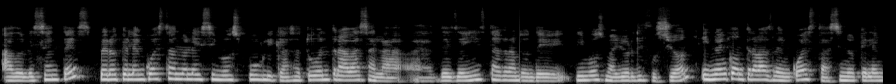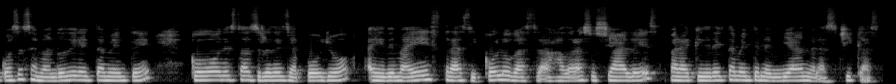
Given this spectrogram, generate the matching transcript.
adolescentes, pero que la encuesta no la hicimos pública. O sea, tú entrabas a la, desde Instagram, donde dimos mayor difusión, y no encontrabas la encuesta, sino que la encuesta se mandó directamente con estas redes de apoyo eh, de maestras, psicólogas, trabajadoras sociales, para que directamente le enviaran a las chicas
